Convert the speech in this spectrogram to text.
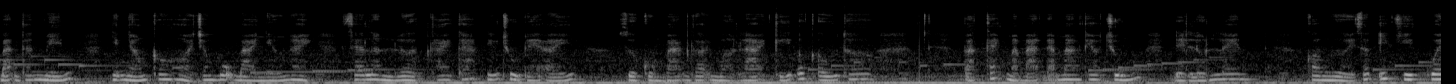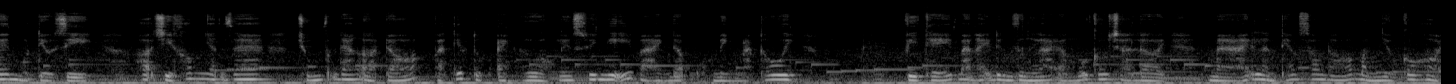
Bạn thân mến, những nhóm câu hỏi trong bộ bài nhớ này sẽ lần lượt khai thác những chủ đề ấy, rồi cùng bạn gợi mở lại ký ức ấu thơ và cách mà bạn đã mang theo chúng để lớn lên. Con người rất ít khi quên một điều gì họ chỉ không nhận ra chúng vẫn đang ở đó và tiếp tục ảnh hưởng lên suy nghĩ và hành động của mình mà thôi. Vì thế bạn hãy đừng dừng lại ở mỗi câu trả lời mà hãy lần theo sau đó bằng nhiều câu hỏi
